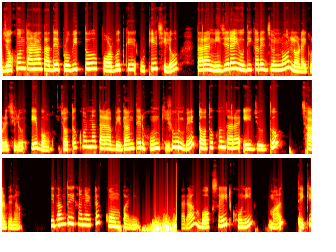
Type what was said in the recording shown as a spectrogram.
যখন তারা তাদের পবিত্র পর্বতকে উঠিয়েছিল, তারা নিজেরাই অধিকারের জন্য লড়াই করেছিল এবং যতক্ষণ না তারা বেদান্তের হুমকি শুনবে, ততক্ষণ তারা এই যুদ্ধ ছাড়বে না। বেদান্ত এখানে একটা কোম্পানি। তারা বক্সাইট খনির মাল থেকে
